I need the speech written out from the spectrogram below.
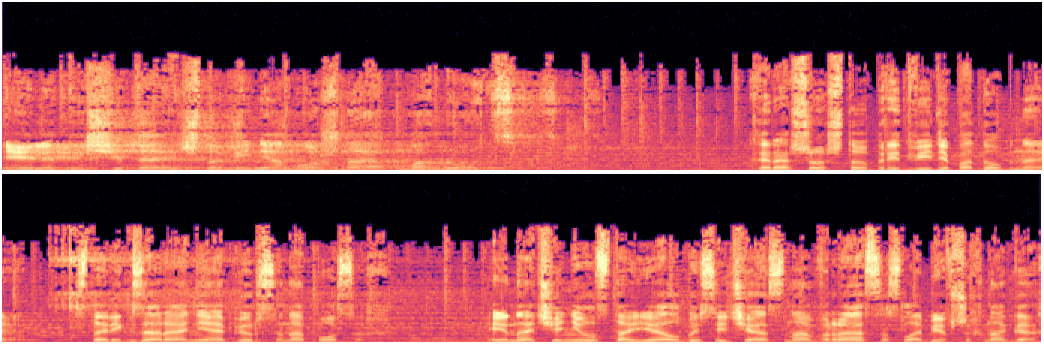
Или ты считаешь, что меня можно обмануть? Хорошо, что, предвидя подобное, старик заранее оперся на посох. Иначе не устоял бы сейчас на враз ослабевших ногах.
